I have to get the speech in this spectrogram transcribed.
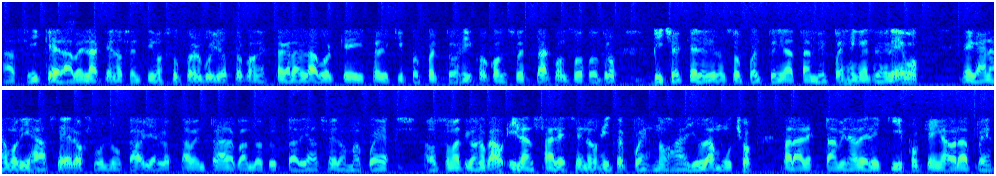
Así que la verdad que nos sentimos súper orgullosos con esta gran labor que hizo el equipo de Puerto Rico, con su staff, con sus otros pitchers que le dieron su oportunidad también pues en el relevo. Le ganamos 10 a 0, fue un knockout y en la octava entrada cuando tú estás 10 a 0 más pues automático knockout y lanzar ese enojito pues nos ayuda mucho para la estamina del equipo, quien ahora pues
